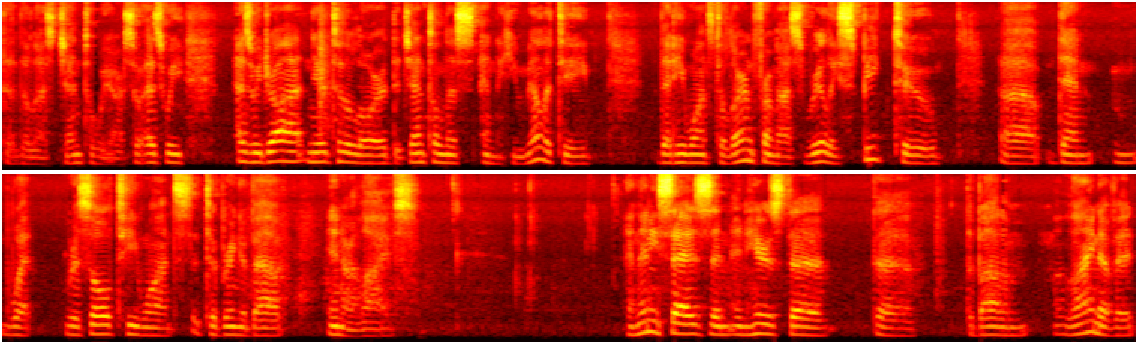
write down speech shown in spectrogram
the, the less gentle we are. So as we as we draw near to the Lord, the gentleness and the humility that He wants to learn from us really speak to uh, then what result He wants to bring about in our lives. And then He says, and, and here's the the the bottom line of it.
